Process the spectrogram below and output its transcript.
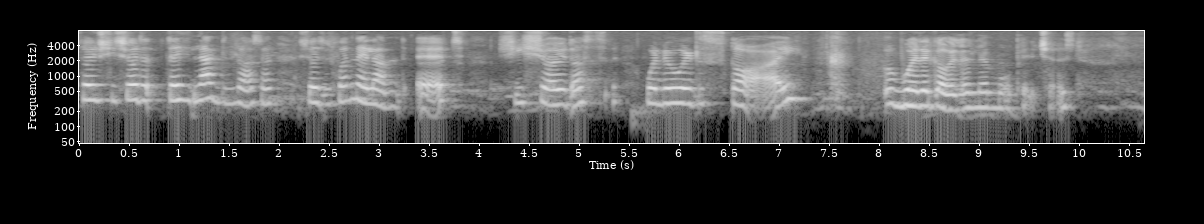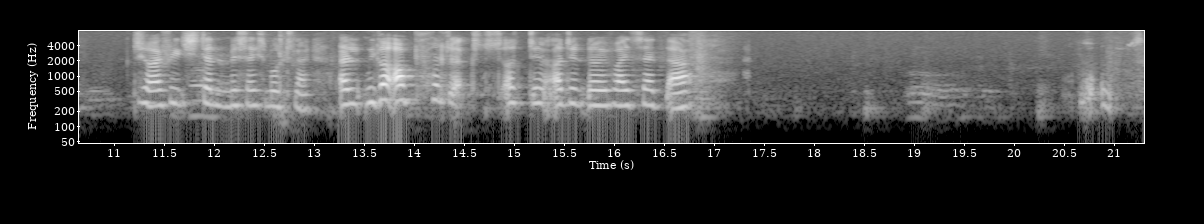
So she showed us they landed last night. Showed us when they landed. She showed us when they were in the sky, and where they're going, and then more pictures. So I think she's done Miss Ace more tonight. And we got our projects. I didn't, I didn't know if I said that. What?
